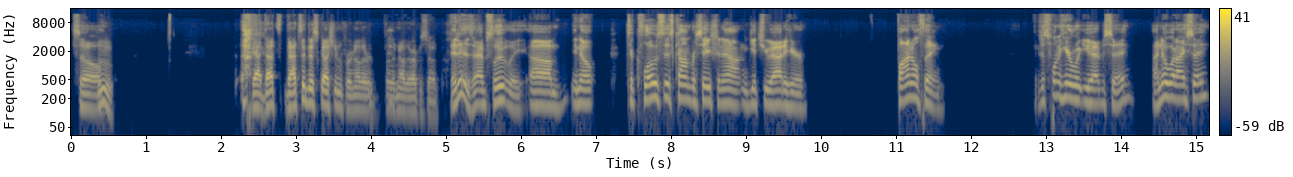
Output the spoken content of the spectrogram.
So Hmm. Yeah, that's that's a discussion for another for another episode. it is absolutely. Um, you know, to close this conversation out and get you out of here. Final thing. I just want to hear what you have to say. I know what I say,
